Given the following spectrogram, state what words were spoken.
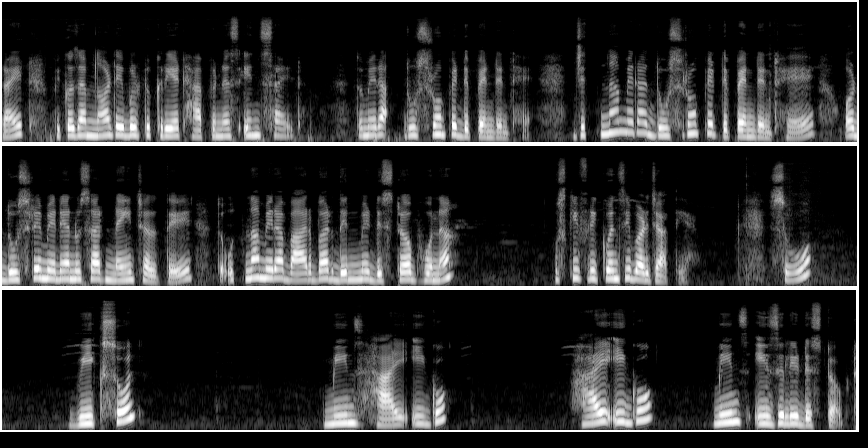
right because I am not able to create happiness inside तो मेरा दूसरों पे डिपेंडेंट है। जितना मेरा दूसरों पे डिपेंडेंट है और दूसरे मेरे अनुसार नहीं चलते तो उतना मेरा बार बार दिन में डिस्टर्ब होना उसकी फ्रीक्वेंसी बढ़ जाती है। So weak soul means high ego high ego means easily disturbed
